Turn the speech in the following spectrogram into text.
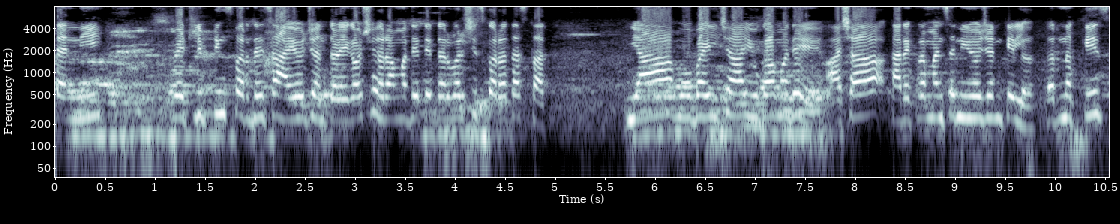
त्यांनी वेटलिफ्टिंग स्पर्धेचं आयोजन तळेगाव शहरामध्ये ते दरवर्षीच करत असतात. या मोबाईलच्या युगामध्ये अशा कार्यक्रमांचं नियोजन केलं तर नक्कीच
